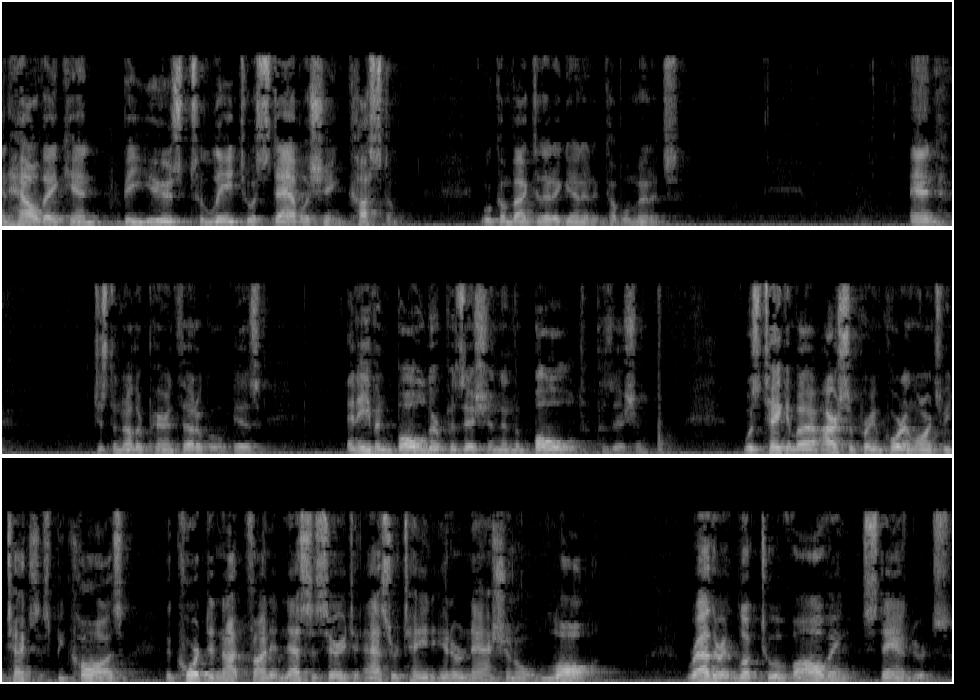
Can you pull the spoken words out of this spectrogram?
and how they can be used to lead to establishing custom. We'll come back to that again in a couple of minutes. And just another parenthetical is an even bolder position than the bold position was taken by our Supreme Court in Lawrence v. Texas because the court did not find it necessary to ascertain international law. Rather, it looked to evolving standards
